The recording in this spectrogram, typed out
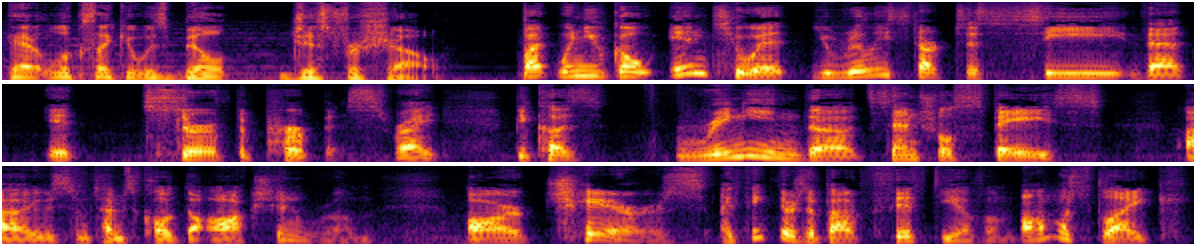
that it looks like it was built just for show. But when you go into it, you really start to see that it served a purpose, right? Because ringing the central space, uh, it was sometimes called the auction room, are chairs. I think there's about 50 of them, almost like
